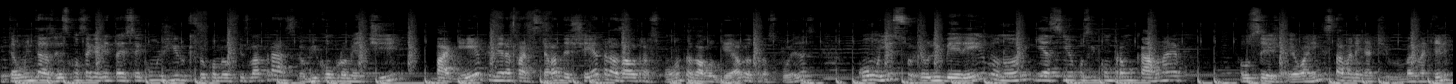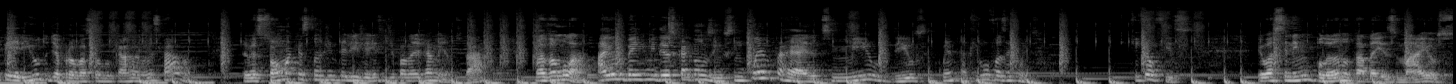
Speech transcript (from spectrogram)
Então muitas vezes consegue evitar isso aí com um giro, que foi como eu fiz lá atrás. Eu me comprometi, paguei a primeira parcela, deixei atrasar outras contas, aluguel e outras coisas. Com isso, eu liberei o meu nome e assim eu consegui comprar um carro na época. Ou seja, eu ainda estava negativo, mas naquele período de aprovação do carro eu não estava. Então é só uma questão de inteligência e de planejamento, tá? Mas vamos lá. Aí o Nubank me deu esse cartãozinho, 50 reais. Eu disse, meu Deus, 50? O que eu vou fazer com isso? O que, que eu fiz? Eu assinei um plano, tá, da Smiles,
